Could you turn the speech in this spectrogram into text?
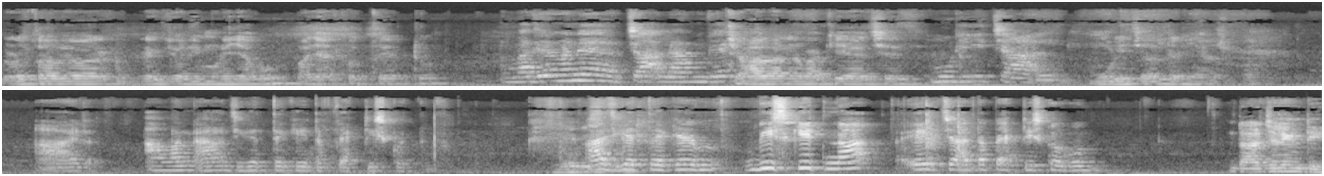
বেরোতে হবে আবার একজনই মরে যাব বাজার করতে একটু। বাজার মানে চাল আনবে। চাল আনা বাকি আছে। মুড়ি চাল। মুড়ি চালটা নিয়ে আসব। আর আমার না আজকের থেকে এটা প্র্যাকটিস করতে। আজকের থেকে বিস্কিট না এই চাটা প্র্যাকটিস করব। দার্জিলিং টি।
